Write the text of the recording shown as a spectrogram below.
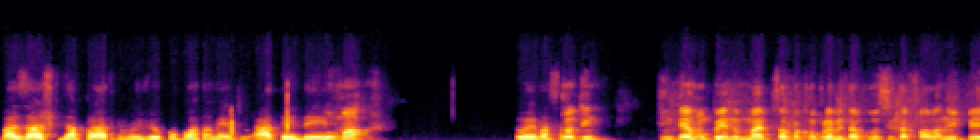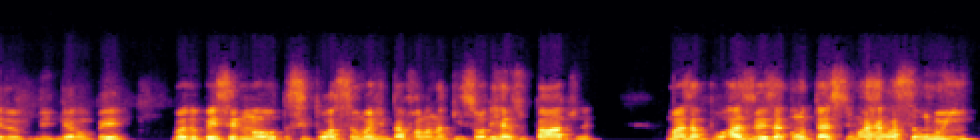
mas acho que na prática vamos ver o comportamento, a tendência. Ô, Marcos. Oi, Marcelo. Estou te, te, interrompendo, mas só para complementar o que você está falando, me perdoe de interromper, mas eu pensei numa outra situação, mas a gente está falando aqui só de resultados, né? Mas às vezes acontece uma relação ruim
